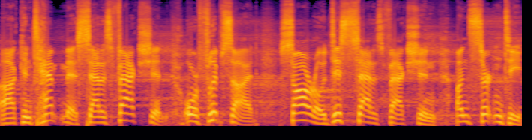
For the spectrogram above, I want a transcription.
uh, contentment, satisfaction, or flip side, sorrow, dissatisfaction, uncertainty.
